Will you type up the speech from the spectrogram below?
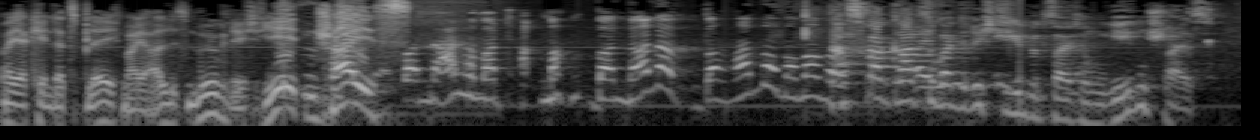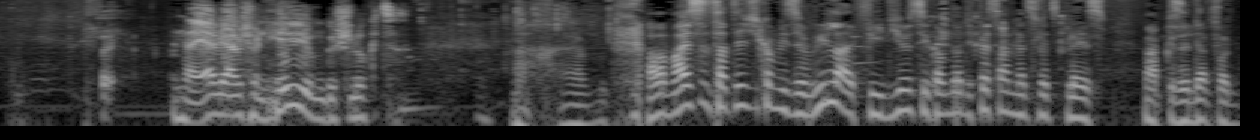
Mach ja kein Let's Play, ich mach ja alles möglich. Jeden Scheiß. Banana, Banana, Banana, Banana. Das war gerade sogar die richtige Bezeichnung. Jeden Scheiß. Naja, wir haben schon Helium geschluckt. Ach, ja. Aber meistens tatsächlich kommen diese Real-Life-Videos, die kommen deutlich besser an als Let's Plays. Mal abgesehen davon.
